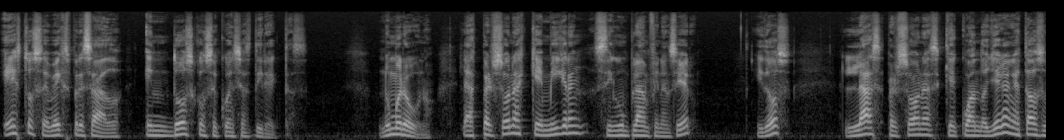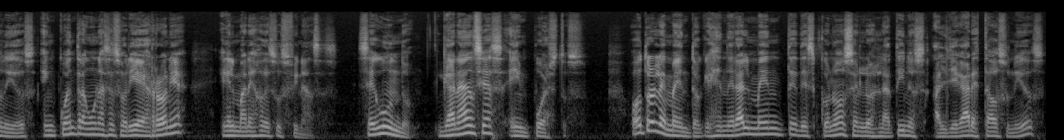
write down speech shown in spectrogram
Esto se ve expresado en dos consecuencias directas. Número uno, las personas que migran sin un plan financiero. Y dos, las personas que cuando llegan a Estados Unidos encuentran una asesoría errónea en el manejo de sus finanzas. Segundo, ganancias e impuestos. Otro elemento que generalmente desconocen los latinos al llegar a Estados Unidos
